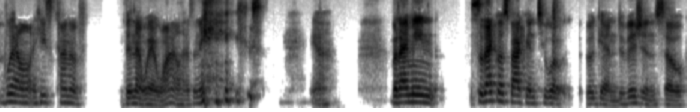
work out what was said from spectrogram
Well, he's kind of been that way a while, hasn't he? yeah. But I mean, so that goes back into a, again division. So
